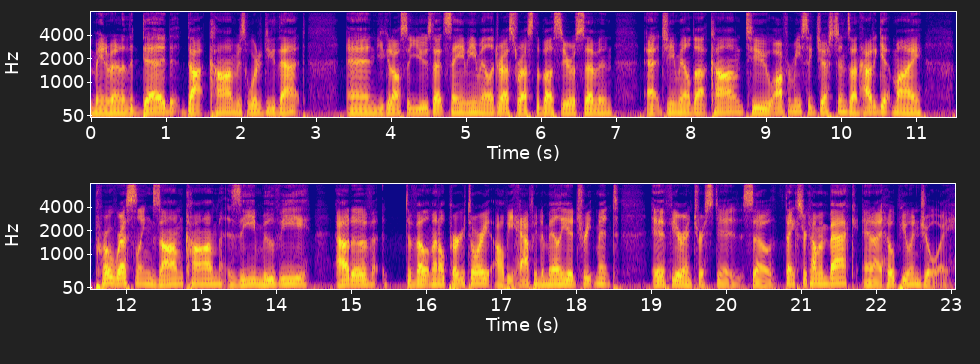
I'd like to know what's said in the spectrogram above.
maineventofthedead.com is where to do that. And you could also use that same email address, rustthebus07 at gmail.com, to offer me suggestions on how to get my Pro Wrestling Zomcom Z movie out of developmental purgatory, I'll be happy to mail you a treatment if you're interested. So thanks for coming back, and I hope you enjoy.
